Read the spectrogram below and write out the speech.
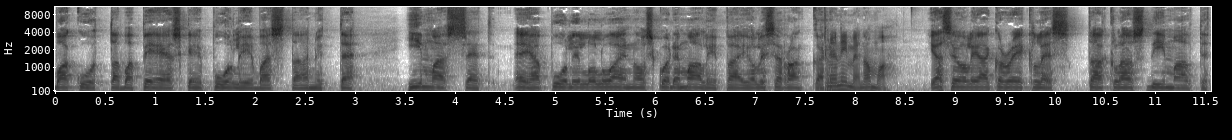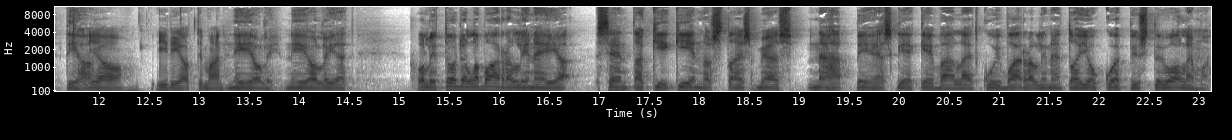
vakuuttava PSG puoliin vastaan nyt himasset. Eihän puolilla ollut ainoa skode maalipäin, oli se rankkari. Ja nimenomaan. Ja se oli aika reckless taklaus Dimaltetti ihan. Joo, idioottimainen. Niin oli, niin oli. Että oli todella vaarallinen ja sen takia kiinnostaisi myös nähdä PSG keväällä, että kuin vaarallinen tuo joukkue pystyy olemaan.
